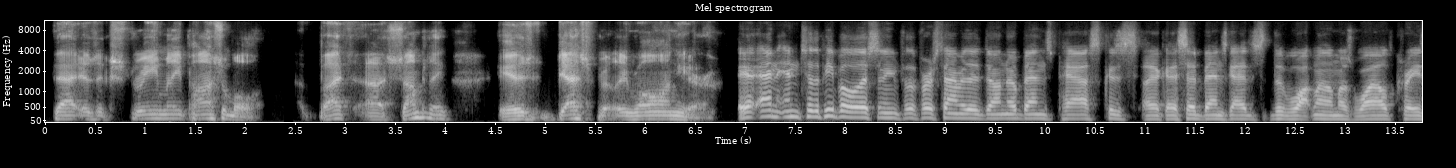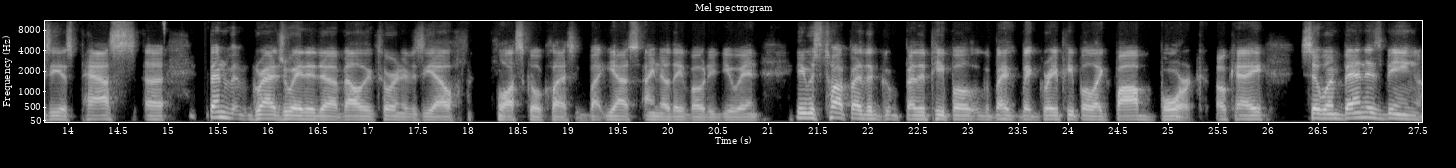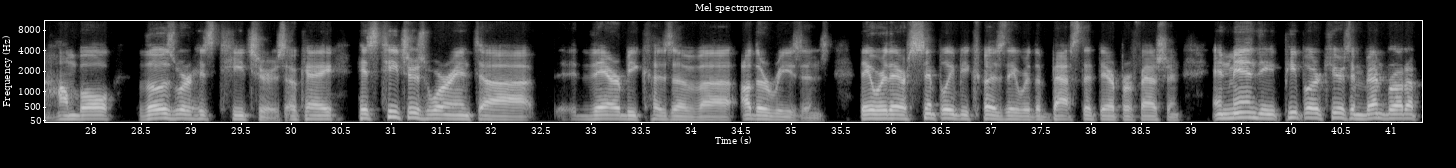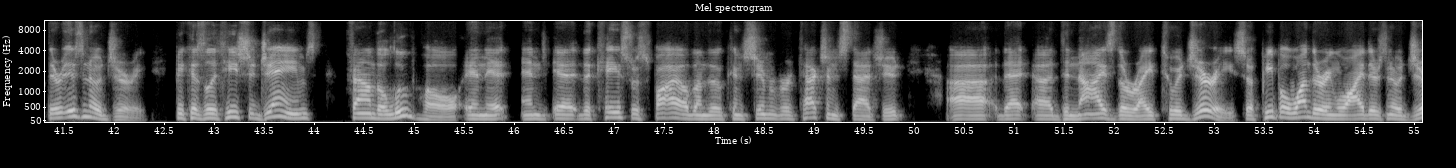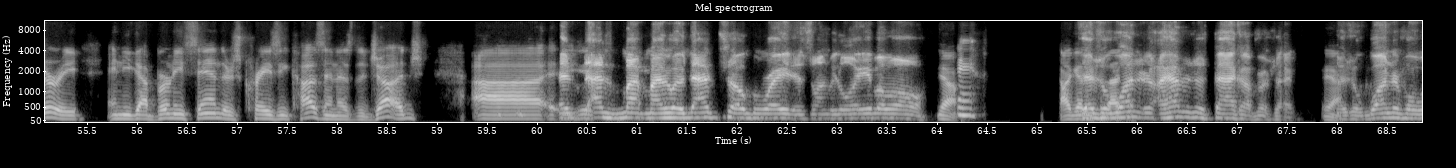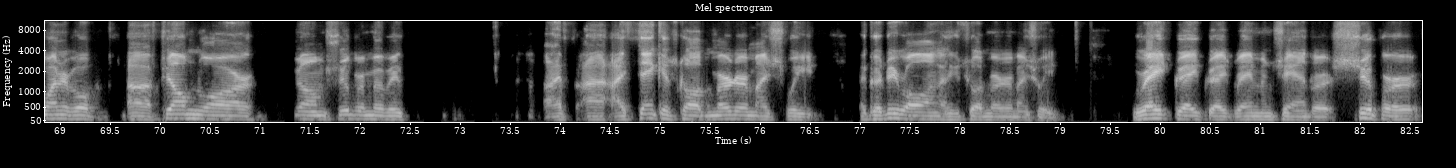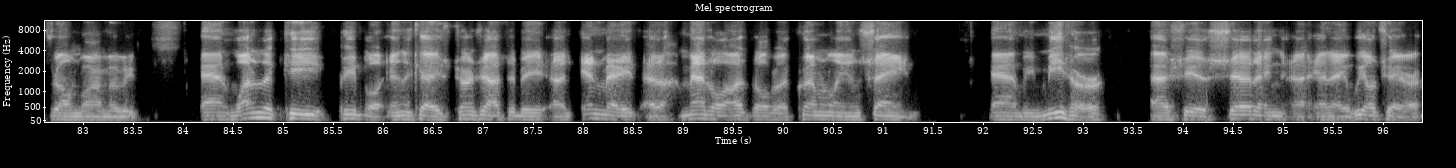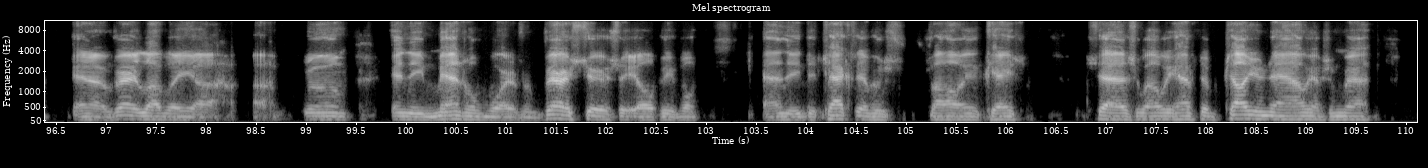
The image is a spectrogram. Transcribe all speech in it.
That is extremely possible. But uh, something is desperately wrong here. And and to the people listening for the first time that don't know Ben's past, because like I said, Ben's got the one of the most wild, craziest past. Uh, ben graduated uh, valedictorian of his Yale law school class, but yes, I know they voted you in he was taught by the by the people by, by great people like Bob Bork. Okay, so when Ben is being humble, those were his teachers. Okay, his teachers weren't uh, there because of uh, other reasons. They were there simply because they were the best at their profession. And Mandy, people are curious, and Ben brought up there is no jury because Letitia James found a loophole in it, and uh, the case was filed under the Consumer Protection Statute uh, that uh, denies the right to a jury. So people wondering why there's no jury, and you got Bernie Sanders' crazy cousin as the judge. Uh, and that's my, my that's so great. It's unbelievable. Yeah. Eh. I'll get There's a wonder. I have to just back up for a second. Yeah. There's a wonderful, wonderful uh, film noir film super movie. I I think it's called Murder in My Sweet. I could be wrong. I think it's called Murder in My Sweet. Great, great, great Raymond Chandler, super film noir movie. And one of the key people in the case turns out to be an inmate at a mental hospital for the criminally insane. And we meet her as she is sitting uh, in a wheelchair in a very lovely uh, uh, room in the mental ward for very seriously ill people. And the detective who's following the case says, well, we have to tell you now, we have some. Uh,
